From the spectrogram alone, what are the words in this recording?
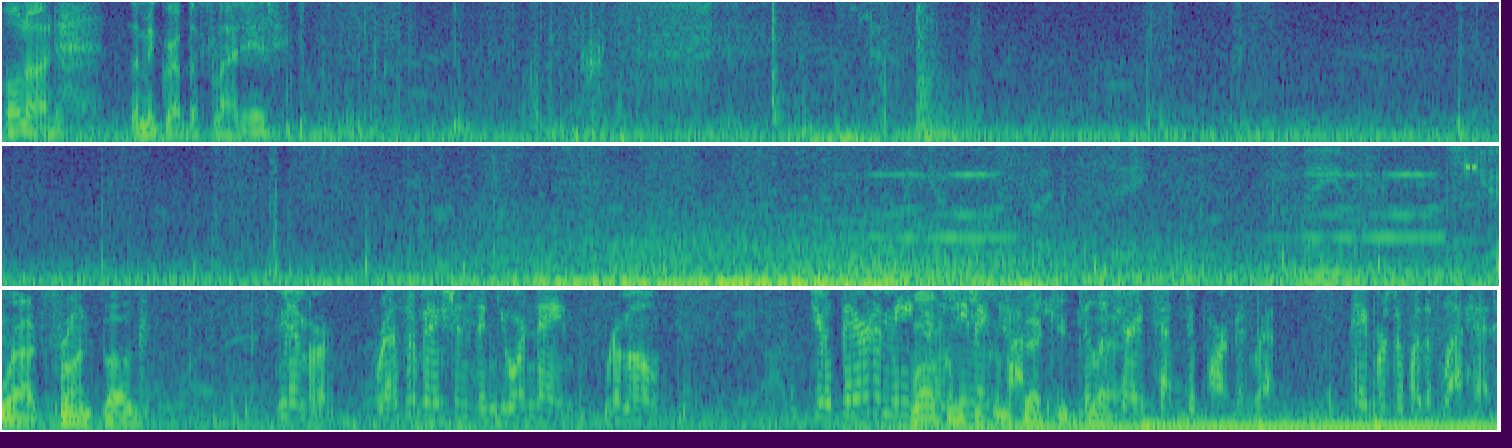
Hold on. Let me grab the flathead. We're out front, Bug. Member, reservations in your name, Ramon. You're there to meet Welcome to Hajime Konpeki Taki, Plaza. military tech department rep. Papers are for the flathead.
